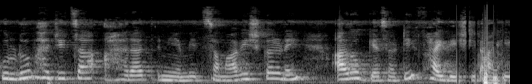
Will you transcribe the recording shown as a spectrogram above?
कुरडू भाजीचा आहारात नियमित समावेश करणे आरोग्यासाठी फायदेशीर आहे.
